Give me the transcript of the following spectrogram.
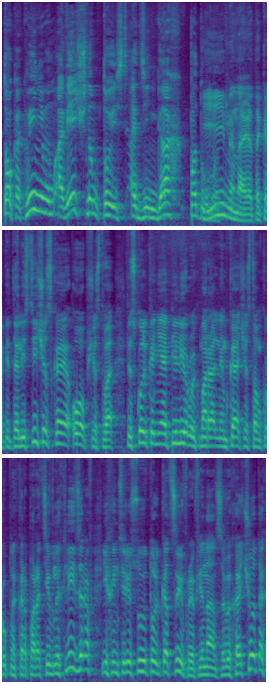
то как минимум о вечном, то есть о деньгах подумают. Именно, это капиталистическое общество. Ты сколько не апеллируй к моральным качествам крупных корпоративных лидеров, их интересуют только цифры в финансовых отчетах.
